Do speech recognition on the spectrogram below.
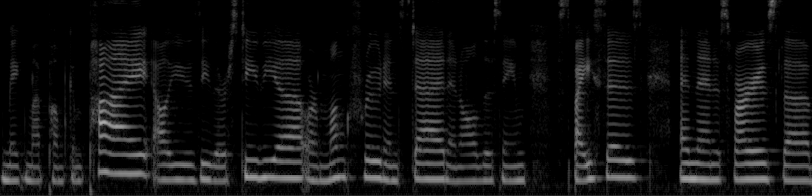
make my pumpkin pie. I'll use either stevia or monk fruit instead and all the same spices. And then as far as the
